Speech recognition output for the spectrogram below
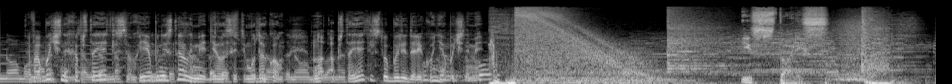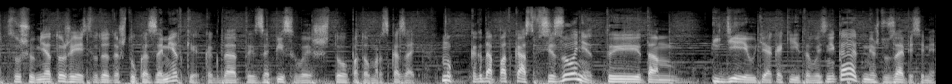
В обычных обстоятельствах я бы не стал иметь дело с этим мудаком, но обстоятельства были далеко не обычными. Историс. Слушай, у меня тоже есть вот эта штука заметки, когда ты записываешь, что потом рассказать. Ну, когда подкаст в сезоне, ты там идеи у тебя какие-то возникают между записями,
